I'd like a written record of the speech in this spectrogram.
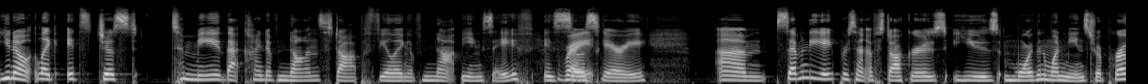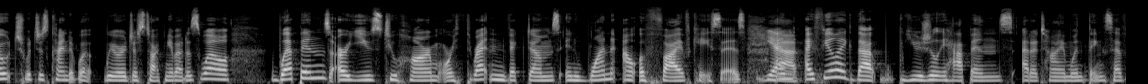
you know, like it's just. To me, that kind of nonstop feeling of not being safe is Right. so scary. Um, 78% of stalkers use more than one means to approach, which is kind of what we were just talking about as well. Weapons are used to harm or threaten victims in one out of five cases. Yeah. And I feel like that usually happens at a time when things have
